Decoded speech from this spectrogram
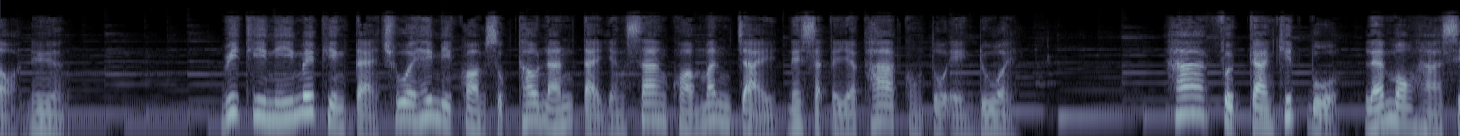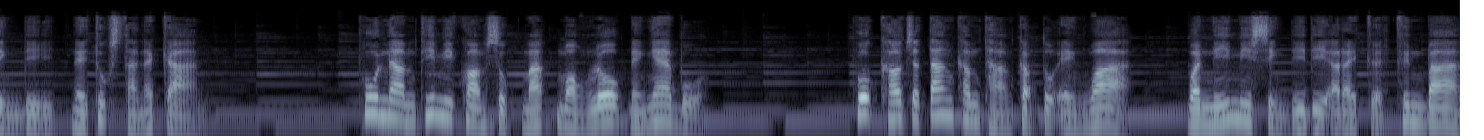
ต่อเนื่อง วิธีนี้ไม่เพียงแต่ช่วยให้มีความสุขเท่านั้น แต่ยังสร้างความมั่นใจในศักยภาพของตัวเองด้วย 5. ฝึกการคิดบวก และมองหาสิ่งดีในทุกสถานการณ์ ผู้นำที่มีความสุขมักมองโลกในแง่บวก พวกเขาจะตั้งคำถามกับตัวเองว่า วันนี้มีสิ่งดีๆ อะไรเกิดขึ้นบ้าง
